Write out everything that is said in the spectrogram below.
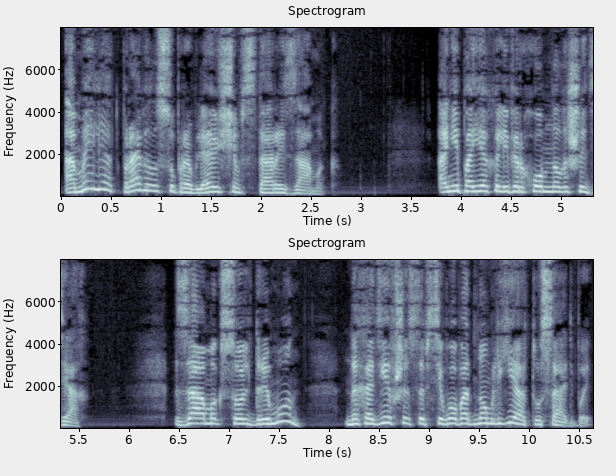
Амелия отправилась с управляющим в старый замок. Они поехали верхом на лошадях. Замок Соль-Дремон, находившийся всего в одном лье от усадьбы,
